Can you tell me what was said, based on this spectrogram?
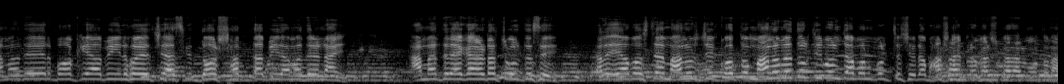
আমাদের বকেয়া বিল হয়েছে আজকে দশ সপ্তাহ বিল আমাদের নাই। আমাদের এগারোটা চলতেছে। তাহলে এই অবস্থায় মানুষ যে কত মানবেতর জীবন যাপন করছে সেটা ভাষায় প্রকাশ করার মতো না।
